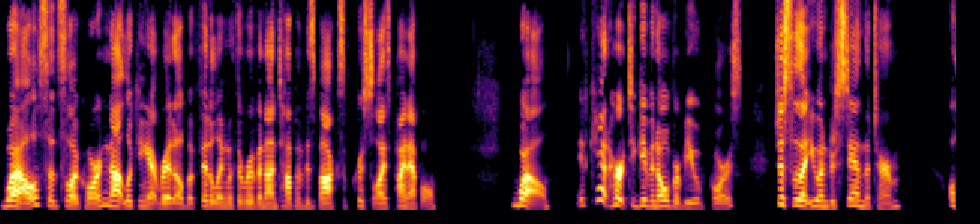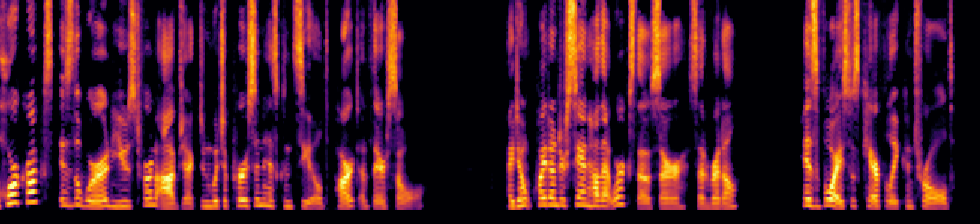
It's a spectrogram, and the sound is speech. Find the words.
Well, said Slughorn, not looking at Riddle, but fiddling with the ribbon on top of his box of crystallized pineapple. Well, it can't hurt to give an overview, of course, just so that you understand the term. A Horcrux is the word used for an object in which a person has concealed part of their soul. I don't quite understand how that works, though, sir, said Riddle. His voice was carefully controlled,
